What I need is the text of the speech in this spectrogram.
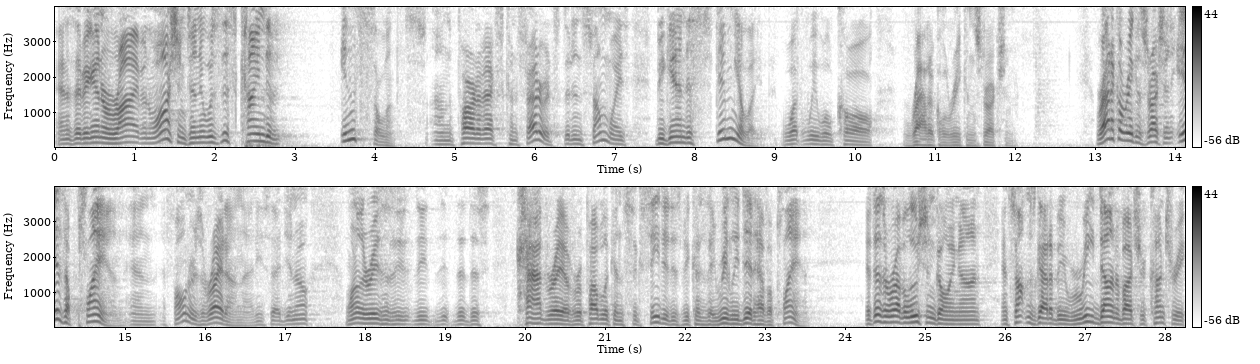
And as they began to arrive in Washington, it was this kind of insolence on the part of ex Confederates that, in some ways, began to stimulate what we will call radical Reconstruction. Radical Reconstruction is a plan, and Foner's right on that. He said, you know, one of the reasons the, the, the, this cadre of Republicans succeeded is because they really did have a plan. If there's a revolution going on and something's got to be redone about your country,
